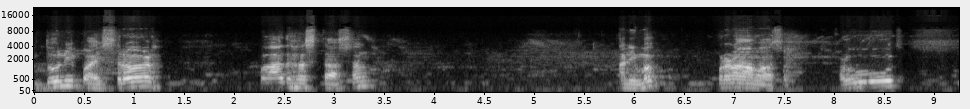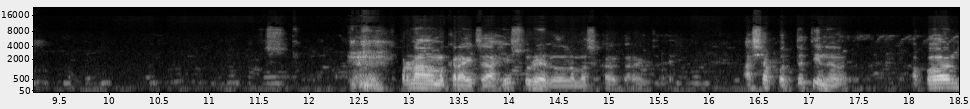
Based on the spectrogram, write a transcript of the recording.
दोन्ही पाय सरळ पाद हस्तासन आणि मग प्रणामासन हळूच प्रणाम करायचा आहे सूर्याला नमस्कार करायचा आहे. अशा पद्धतीनं आपण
